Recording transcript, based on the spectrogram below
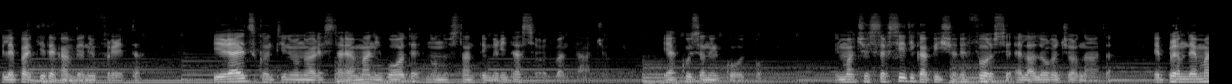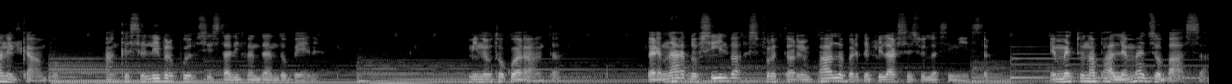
e le partite cambiano in fretta. I Reds continuano a restare a mani vuote nonostante meritassero il vantaggio e accusano il colpo. Il Manchester City capisce che forse è la loro giornata e prende in mano il campo, anche se Liverpool si sta difendendo bene. Minuto 40. Bernardo Silva sfrutta il rimpallo per defilarsi sulla sinistra e mette una palla in mezzo bassa,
